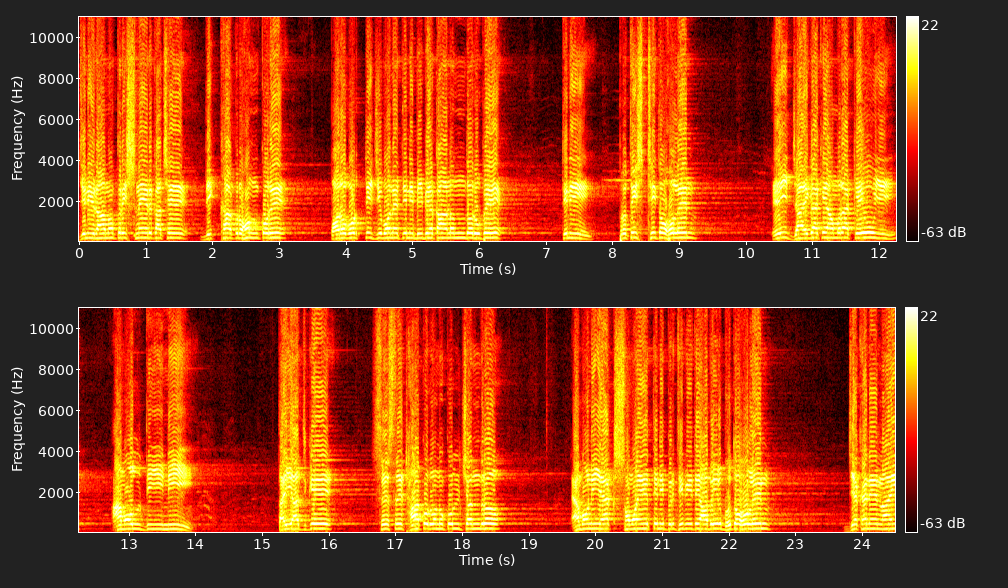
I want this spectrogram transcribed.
যিনি রামকৃষ্ণের কাছে দীক্ষা গ্রহণ করে পরবর্তী জীবনে তিনি বিবেকানন্দ রূপে তিনি প্রতিষ্ঠিত হলেন, এই জায়গাকে আমরা কেউই আমল দিইনি। তাই আজকে শ্রী ঠাকুর অনুকূল চন্দ্র এমনই এক সময়ে তিনি পৃথিবীতে আবির্ভূত হলেন, যেখানে নাই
